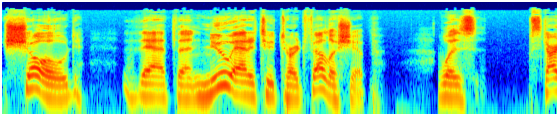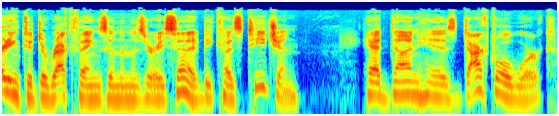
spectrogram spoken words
showed that the new attitude toward fellowship was starting to direct things in the Missouri Synod because Tietjen had done his doctoral work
